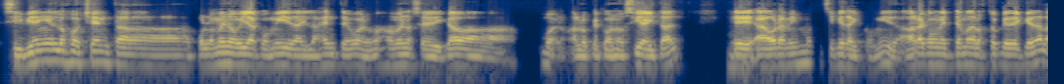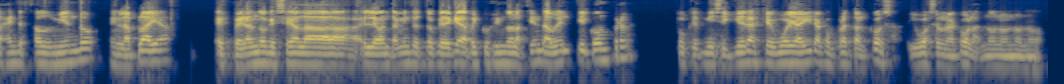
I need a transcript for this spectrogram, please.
Si bien en los 80 por lo menos había comida y la gente, bueno, más o menos se dedicaba, bueno, a lo que conocía y tal, eh, ahora mismo ni siquiera hay comida. Ahora con el tema de los toques de queda, la gente está durmiendo en la playa, esperando que sea el levantamiento del toque de queda ir corriendo a la tienda a ver qué compran, porque ni siquiera es que voy a ir a comprar tal cosa y voy a hacer una cola. No, no, no, no.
